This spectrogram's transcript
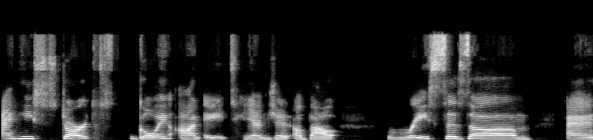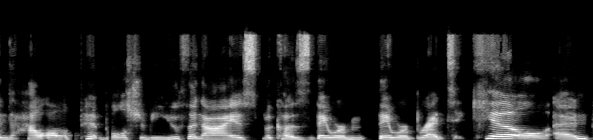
And he starts going on a tangent about racism and how all pit bulls should be euthanized because they were they were bred to kill and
